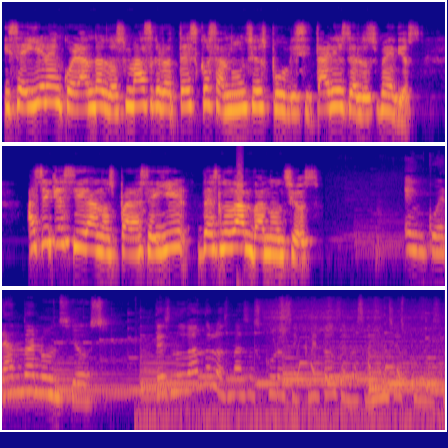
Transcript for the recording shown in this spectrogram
y seguir encuerando los más grotescos anuncios publicitarios de los medios. Así que síganos para seguir desnudando anuncios. Encuerando anuncios. Desnudando los más oscuros secretos de los anuncios publicitarios.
